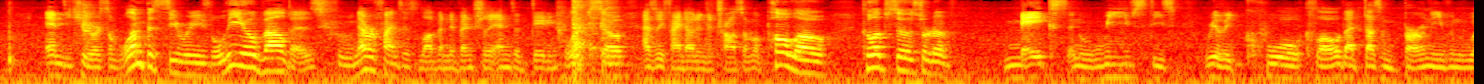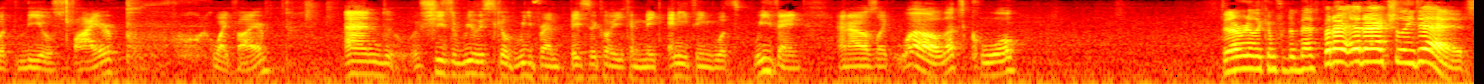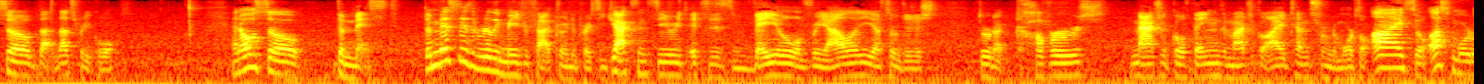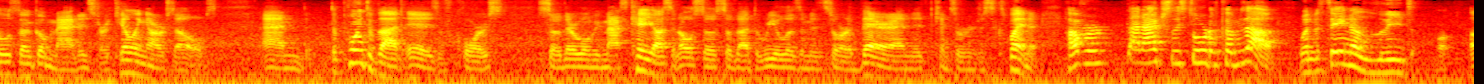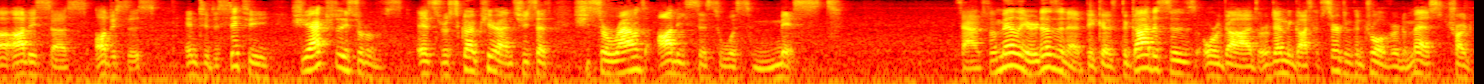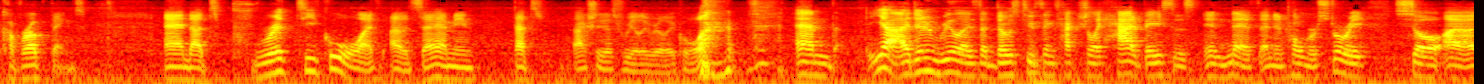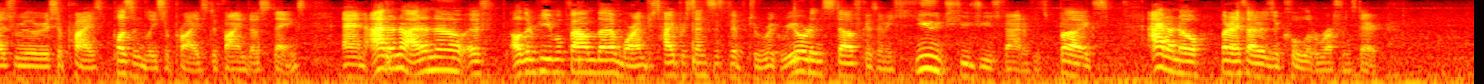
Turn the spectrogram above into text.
In the Heroes of Olympus series, Leo Valdez, who never finds his love and eventually ends up dating Calypso, as we find out in the Trials of Apollo, Calypso sort of makes and weaves these really cool clothes that doesn't burn even with Leo's fire, white fire. And she's a really skilled weaver and basically you can make anything with weaving. And i was like whoa that's cool. Did i really come from the myth? But I, it actually did. So that, that's pretty cool. And also the mist the mist is a really major factor in the percy jackson series. It's this veil of reality that sort of just sort of covers magical things and magical items from the mortal eye so us mortals don't go mad and start killing ourselves. And the point of that is, of course, so there won't be mass chaos, and also so that the realism is sort of there and it can sort of just explain it. However, that actually sort of comes out. When Athena leads uh, Odysseus, Odysseus into the city. She actually sort of is described here, and she says she surrounds Odysseus with mist. Sounds familiar, doesn't it? Because the goddesses or gods or demigods have certain control over the mist to try to cover up things and that's pretty cool. I I would say. I mean, that's actually that's really really cool. and yeah, I didn't realize that those two things actually had basis in myth and in Homer's story. So I, I was really, really surprised, pleasantly surprised to find those things. And I don't know, I don't know if other people found them or I'm just hypersensitive to Rick Riordan stuff because I'm a huge, huge, huge fan of his bugs. I don't know, but I thought it was a cool little reference there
